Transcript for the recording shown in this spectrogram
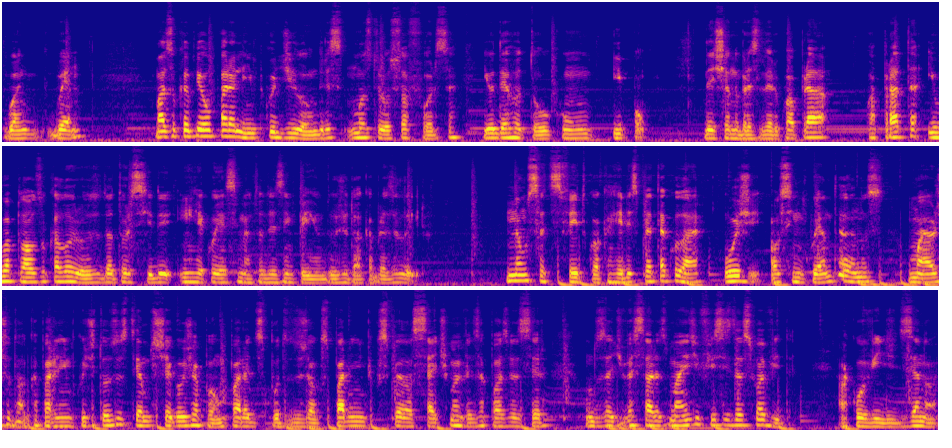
Gwang-guen, mas o campeão paralímpico de Londres mostrou sua força e o derrotou com um ipom, deixando o brasileiro com a, pra... com a prata e o aplauso caloroso da torcida em reconhecimento ao desempenho do judoca brasileiro. Não satisfeito com a carreira espetacular, hoje, aos 50 anos, o maior judoca paralímpico de todos os tempos chega ao Japão para a disputa dos Jogos Paralímpicos pela sétima vez após vencer um dos adversários mais difíceis da sua vida, a Covid-19,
